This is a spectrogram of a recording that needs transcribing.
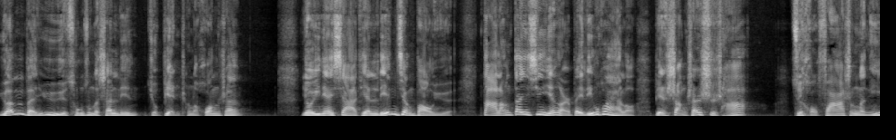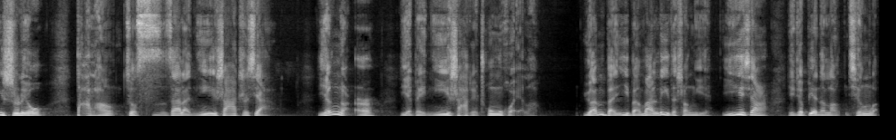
原本郁郁葱葱的山林就变成了荒山。有一年夏天连降暴雨，大郎担心银耳被淋坏了，便上山视察，最后发生了泥石流，大郎就死在了泥沙之下，银耳也被泥沙给冲毁了。原本一本万利的生意，一下也就变得冷清了。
